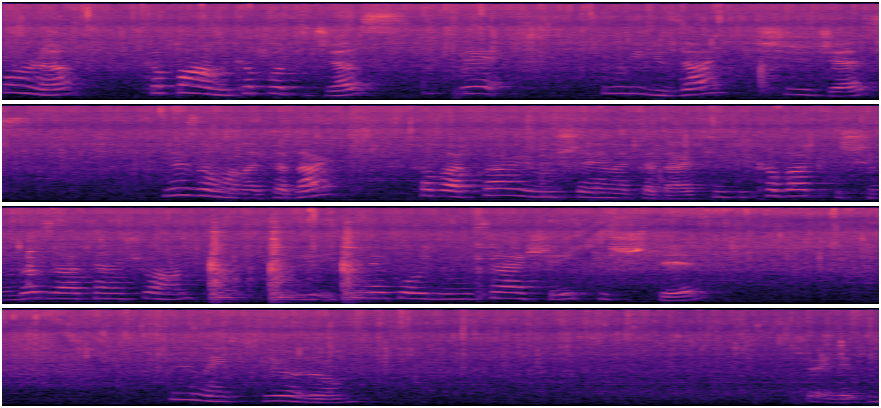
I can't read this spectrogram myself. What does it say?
Sonra kapağını kapatacağız ve bunu bir güzel pişireceğiz. Ne zamana kadar? Kabaklar yumuşayana kadar. Çünkü kabak dışında zaten şu an e, içine koyduğumuz her şey pişti. Suyunu ekliyorum. Şöyle bir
